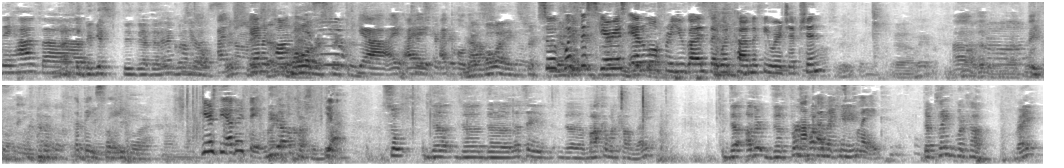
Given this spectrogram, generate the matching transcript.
they have That's the uh, biggest. They have the, what is it called? Anacondas. Boa everywhere. restricted. yeah. I I, I pulled out. So, what's the scariest animal for you guys that would come if you were Egyptian? Yeah. Oh, big snake. A big snake. Here's the other thing. Need to have a question. Yeah. So the the the let's say the makkah would come, right? The other the first makkah Makkah that came, plague. the plague would come, right?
